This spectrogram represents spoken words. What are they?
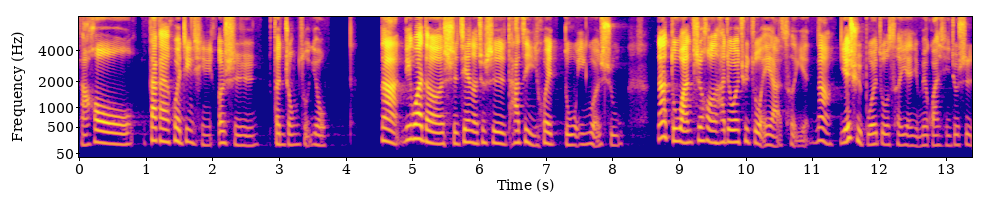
然后大概会进行二十分钟左右。那另外的时间呢，就是他自己会读英文书。那读完之后呢，他就会去做 AR 测验。那也许不会做测验也没有关系，就是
